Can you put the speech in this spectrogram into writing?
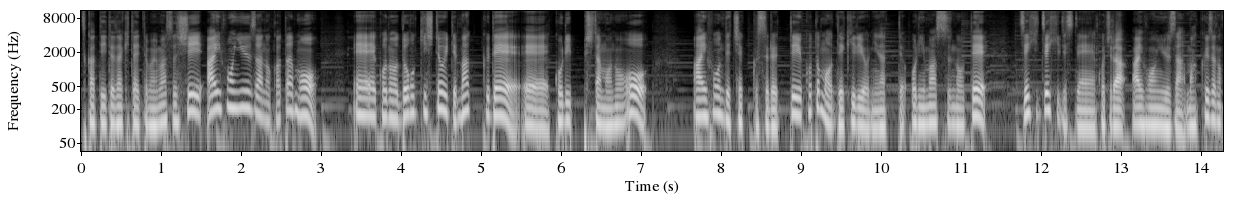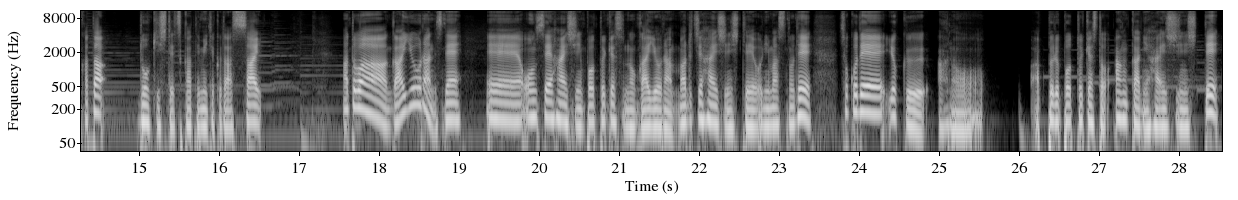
使っていただきたいと思いますし、iPhone ユーザーの方も、えー、この同期しておいて Mac で、えー、コリップしたものを iPhone でチェックするっていうこともできるようになっておりますので、ぜひぜひですね、こちら iPhone ユーザー、Mac ユーザーの方、同期して使ってみてください。あとは概要欄ですね。えー、音声配信、ポッドキャストの概要欄、マルチ配信しておりますので、そこでよく、あの、Apple Podcast、アンカーに配信して、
